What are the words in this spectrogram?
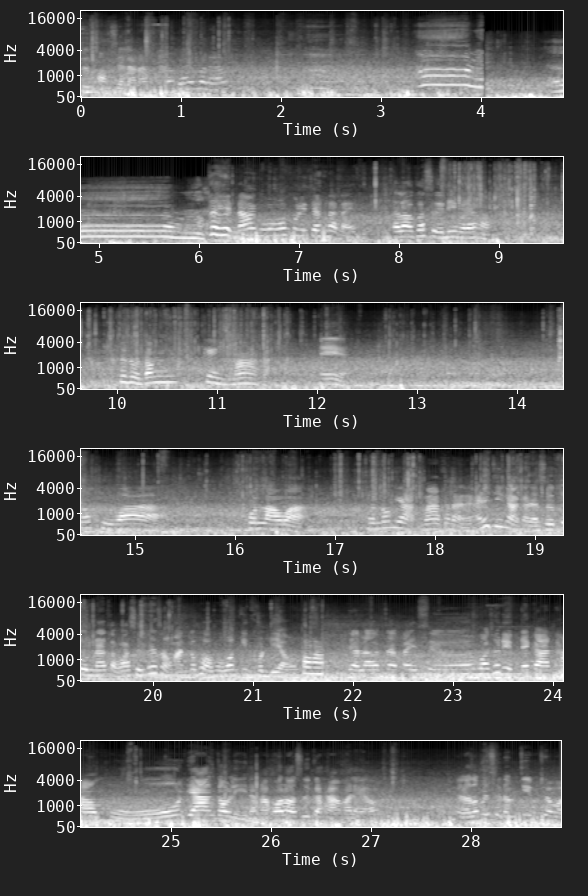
ซื้อของเสร็จแล้วนะคะได้มาแล้วเธอเห็นหน้ากูว่าคุณดีใจขนาดไหน แล้วเราก็ซื้อนี่มาเลยค่ะ คือหนูต้องเก่งมากอะ นี่ ก็คือว่าคนเราอะ มันต้องอยากมากขนาดไหนอันที่จริงอยากจะซื้อตุนนะ แต่ว่าซื้อแค่สองอันก็พอเพราะว่ากินคนเดียวต้องรับเดี๋ยวเราจะไปซื้อวัตถุดิบในการทำหมูย่างเกาหลีนะคะ เพราะเราซื้อกระทะมาแล้ว เดี๋ยวเราต้องไปซื้อน้ำจิ้มใช่ไหม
